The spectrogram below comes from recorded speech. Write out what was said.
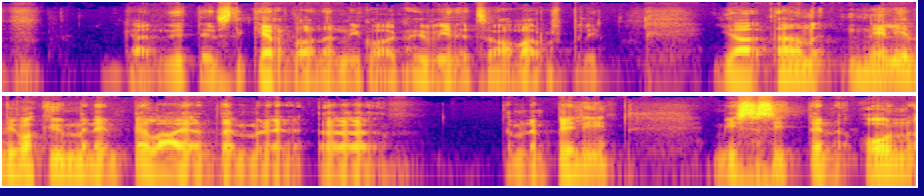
Mikä nyt tietysti kertoo tämän niin kuin aika hyvin, että se on avaruuspeli. Ja tämä on 4-10 pelaajan tämmöinen, ö, tämmöinen peli, missä sitten on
